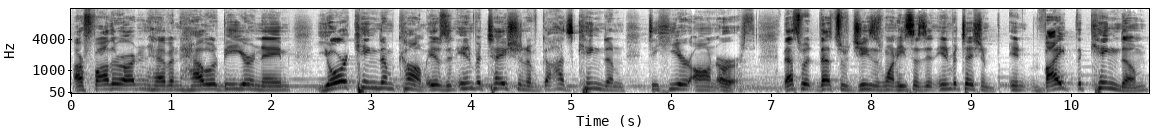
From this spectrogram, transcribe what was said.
our Father art in heaven, hallowed be your name. Your kingdom come. It was an invitation of God's kingdom to here on earth. That's what that's what Jesus wanted. He says an invitation, invite the kingdom,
